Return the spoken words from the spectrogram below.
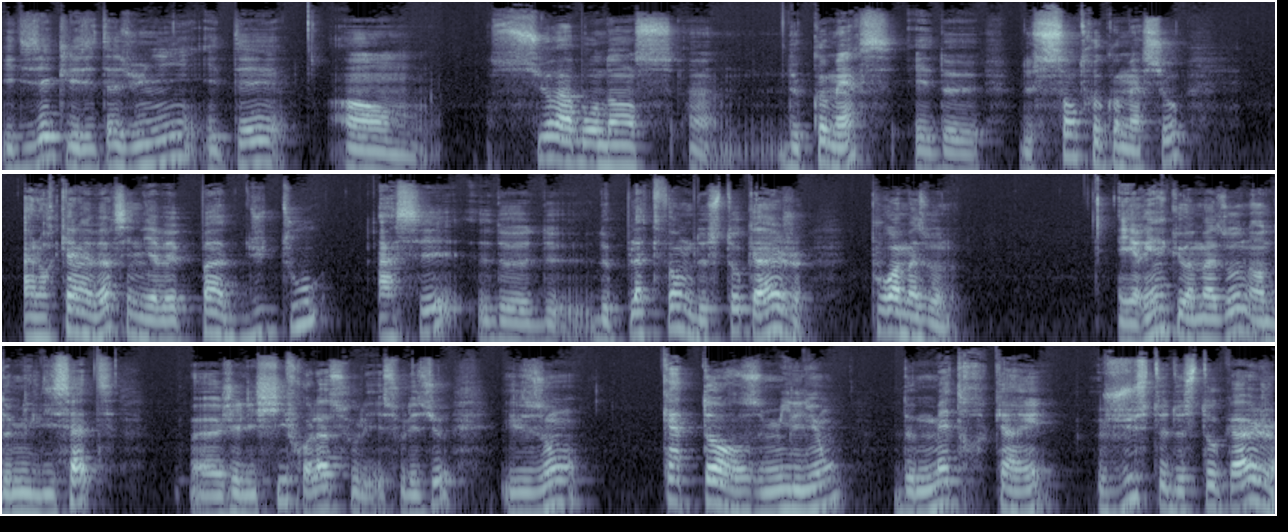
Il disait que les États-Unis étaient en surabondance euh, de commerce et de, de centres commerciaux, alors qu'à l'inverse, il n'y avait pas du tout assez de, plateformes de stockage pour Amazon. Et rien que Amazon, en 2017, euh, j'ai les chiffres là sous les, sous les yeux, ils ont 14 millions de mètres carrés juste de stockage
